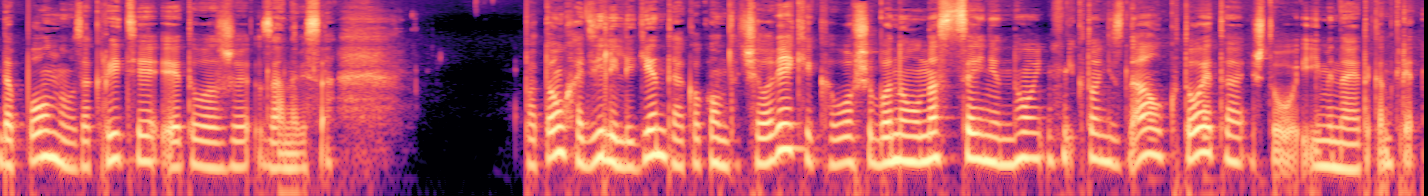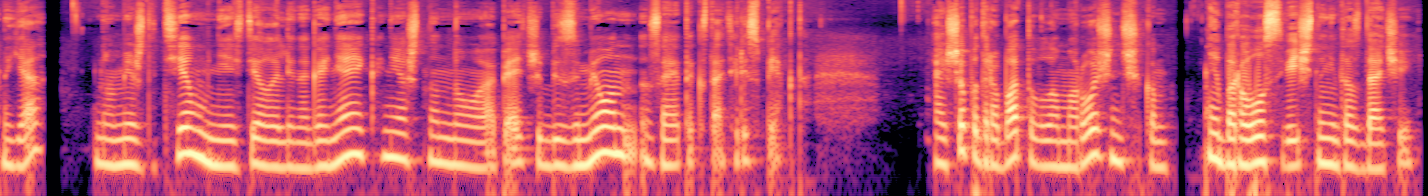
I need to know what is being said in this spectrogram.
до полного закрытия этого же занавеса. Потом ходили легенды о каком-то человеке, кого шибануло на сцене, но никто не знал, кто это и что именно это конкретно я. Но между тем мне сделали нагоняй, конечно, но опять же без имен, за это, кстати, респект. А еще подрабатывала мороженщиком и боролась с вечной недосдачей.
